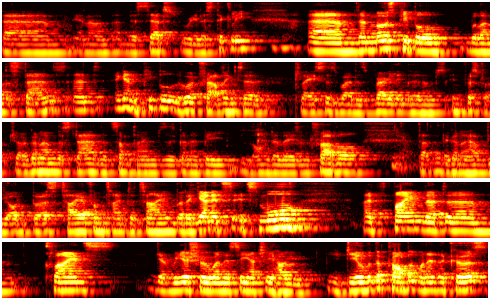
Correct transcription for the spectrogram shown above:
um, you know, and they're set realistically, mm-hmm. um, then most people will understand. And again, people who are traveling to places where there's very limited infrastructure are going to understand that sometimes there's going to be long delays in travel, yeah. that they're going to have the odd burst tire from time to time. But again, it's it's more. I find that um, clients get reassured when they see actually how you, you deal with the problem when it occurs.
